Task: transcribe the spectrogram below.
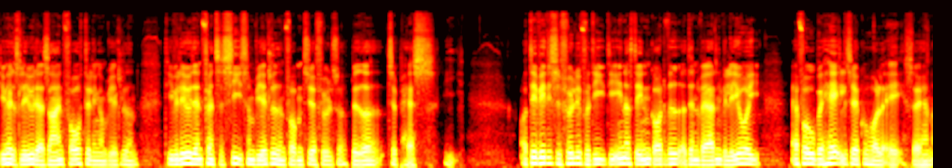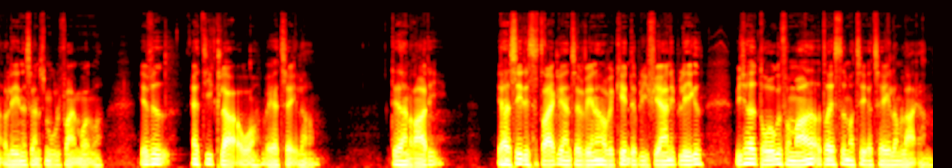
De vil helst leve i deres egen forestilling om virkeligheden. De vil leve i den fantasi, som virkeligheden får dem til at føle sig bedre tilpas i. Og det vil de selvfølgelig, fordi de inderst inden godt ved, at den verden, vi lever i, er for ubehagelig til at kunne holde af, sagde han og lænede sig en smule frem mod mig. Jeg ved, at de er klar over, hvad jeg taler om. Det havde han ret i. Jeg havde set et tilstrækkeligt antal venner og bekendte blive fjerne i blikket, hvis jeg havde drukket for meget og dristet mig til at tale om lejren.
